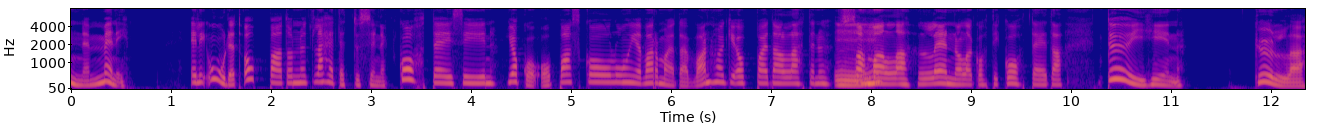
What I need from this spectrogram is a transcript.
sinne meni. Eli uudet oppaat on nyt lähetetty sinne kohteisiin, joko opaskouluun ja varmaan jotain vanhoikin oppaita on lähtenyt mm. samalla lennolla kohti kohteita töihin. Kyllä.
